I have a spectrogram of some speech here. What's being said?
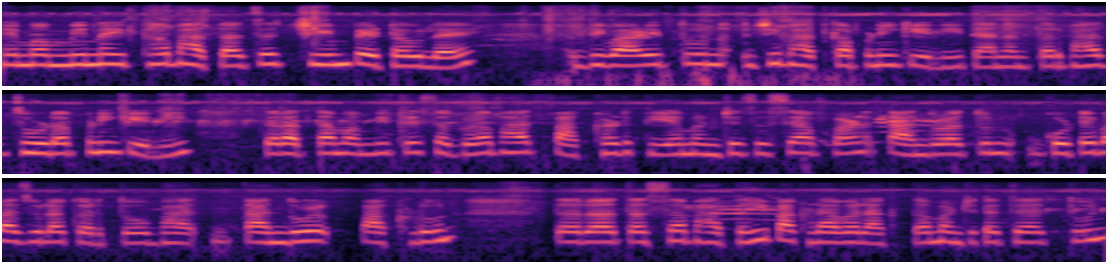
हे मम्मीनं इथं भाताचं चीम पेटवलं आहे दिवाळीतून जी भात कापणी केली त्यानंतर भात झोडपणी केली तर आता मम्मी ते सगळं भात पाखडती आहे म्हणजे जसे आपण तांदूळातून गोटे बाजूला करतो भात तांदूळ पाखडून तर तसं भातही पाखडावं लागतं. म्हणजे त्याच्यातून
